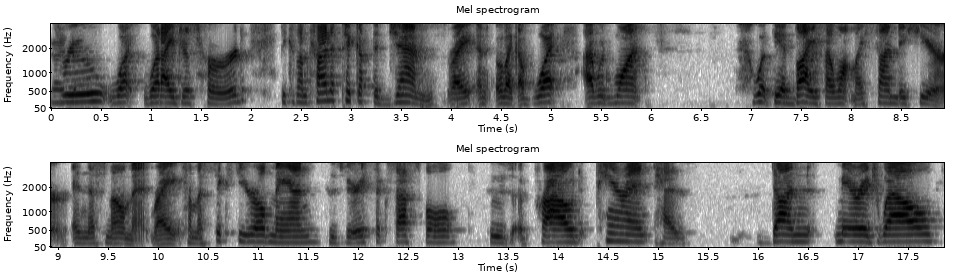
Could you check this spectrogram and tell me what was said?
okay. through what what I just heard because I'm trying to pick up the gems, right? And like of what I would want what the advice I want my son to hear in this moment, right? From a 60 year old man who's very successful, who's a proud parent, has done marriage well,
